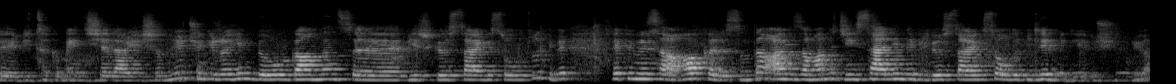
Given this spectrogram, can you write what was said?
bir takım endişeler yaşanıyor. Çünkü rahim bir organlığın e, bir göstergesi olduğu gibi hepimiz halk arasında aynı zamanda cinselliğin de bir göstergesi olabilir mi diye düşünülüyor.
